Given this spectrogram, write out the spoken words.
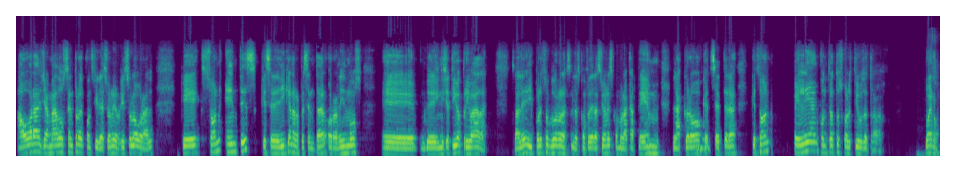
ahora llamado Centro de Conciliación y Registro Laboral, que son entes que se dedican a representar organismos eh, de iniciativa privada. ¿Sale? Y por eso bueno, las, confederaciones como la CATEM, la CROC, etcétera, que son, pelean contratos colectivos de trabajo. Bueno,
